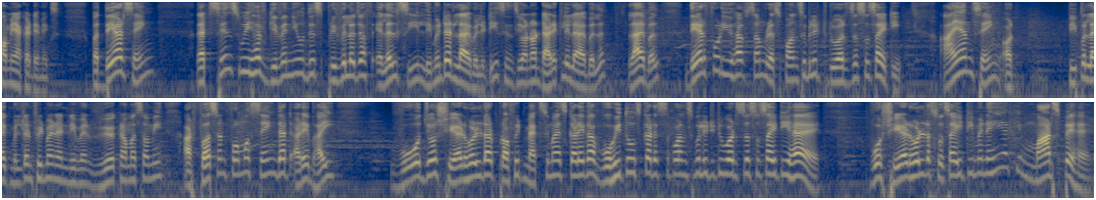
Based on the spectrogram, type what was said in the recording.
commie academics. But they are saying that since we have given you this privilege of LLC, limited liability, since you are not directly liable, liable, therefore you have some responsibility towards the society. I am saying, or people like Milton Friedman and even Vivek Ramaswamy are first and foremost saying that, अरे भाई वो जो शेयर होल्डर प्रॉफिट मैक्सिमाइज करेगा वही तो उसका रिस्पॉन्सिबिलिटी टुवर्ड्स द सोसाइटी है वो शेयर होल्डर सोसाइटी में नहीं है कि मार्स पे है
